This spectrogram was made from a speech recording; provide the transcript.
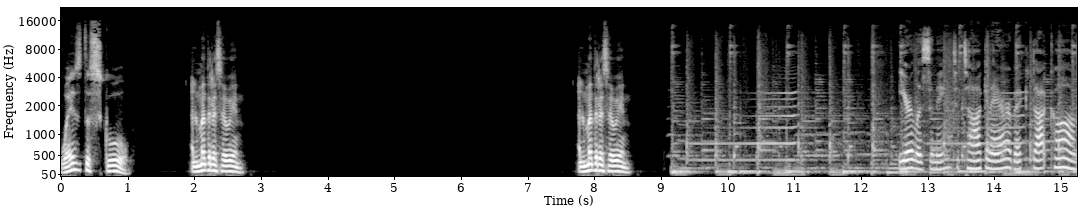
Where's the school? المدرسة وين المدرسة وين You're listening to TalkinArabic.com.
